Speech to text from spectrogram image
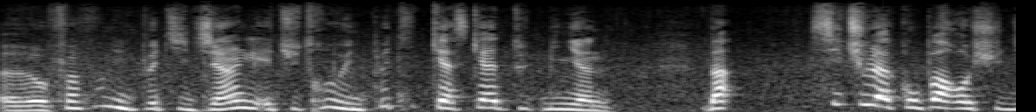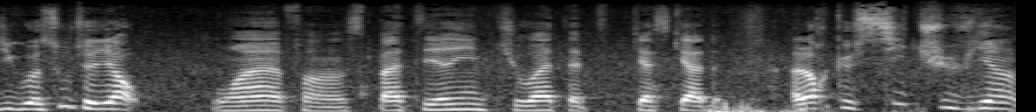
euh, au fin fond d'une petite jungle, et tu trouves une petite cascade toute mignonne. Bah, si tu la compares aux chutes d'Iguassou, tu vas dire, ouais, enfin, c'est pas terrible, tu vois, ta petite cascade. Alors que si tu viens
